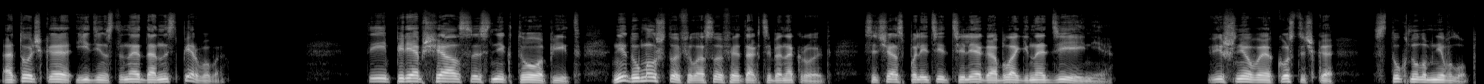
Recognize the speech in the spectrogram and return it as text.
а точка — единственная данность первого. Ты переобщался с никто, Пит. Не думал, что философия так тебя накроет. Сейчас полетит телега о благонадеянии. Вишневая косточка стукнула мне в лоб.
